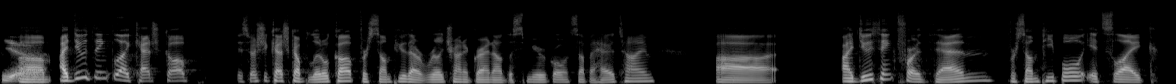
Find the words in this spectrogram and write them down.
yeah. Um I do think like catch cup, especially catch cup little cup for some people that are really trying to grind out the Smeargle and stuff ahead of time. Uh I do think for them, for some people, it's like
